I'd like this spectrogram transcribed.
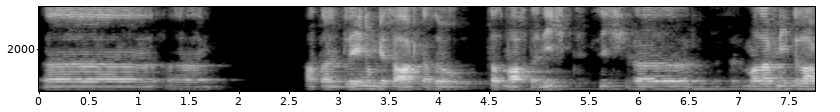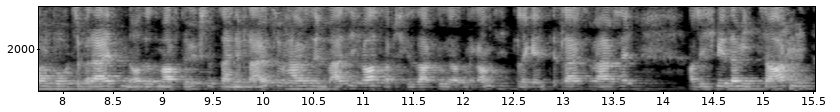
äh, äh, hat da im Plenum gesagt, also das macht er nicht, sich äh, mal auf Niederlagen vorzubereiten, oder das macht höchstens seine Frau zu Hause und weiß ich was. Habe ich gesagt, du hast eine ganz intelligente Frau zu Hause. Also ich will damit sagen,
